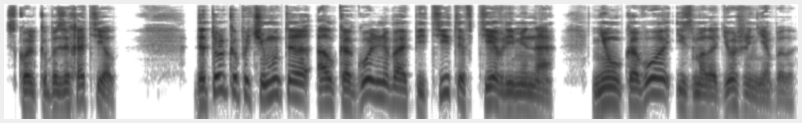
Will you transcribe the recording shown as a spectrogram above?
сколько бы захотел, да только почему-то алкогольного аппетита в те времена ни у кого из молодежи не было.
